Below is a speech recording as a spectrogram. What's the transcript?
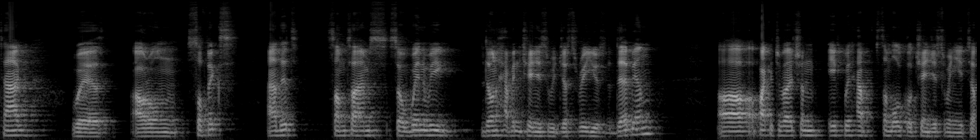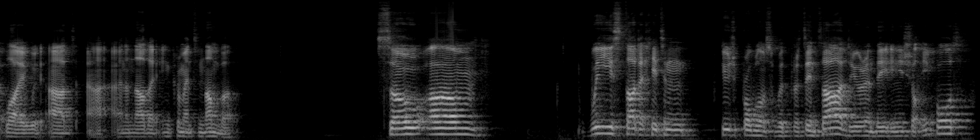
tag with our own suffix added sometimes. So when we don't have any changes, we just reuse the Debian uh, package version. If we have some local changes we need to apply, we add uh, another incremental number. So um, we started hitting huge problems with Pristine tar during the initial import.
